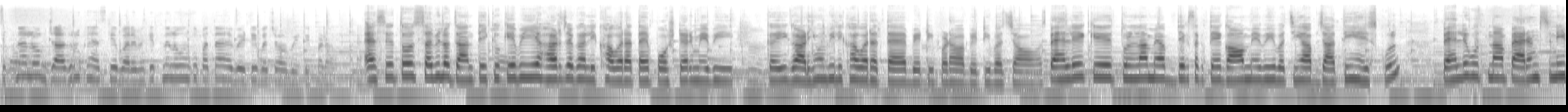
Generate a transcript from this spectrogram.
कितना लोग जागरूक हैं इसके बारे में? कितने लोगों को पता है बेटी बचाओ बेटी पढ़ाओ? ऐसे तो सभी लोग जानते हैं क्योंकि भी ये हर जगह लिखा हुआ रहता है पोस्टर में भी कई गाड़ियों में भी लिखा हुआ रहता है बेटी पढ़ाओ बेटी बचाओ। पहले के तुलना में आप देख सकते हैं गाँव में भी बच्चियाँ आप जाती हैं स्कूल पहले उतना पेरेंट्स नहीं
